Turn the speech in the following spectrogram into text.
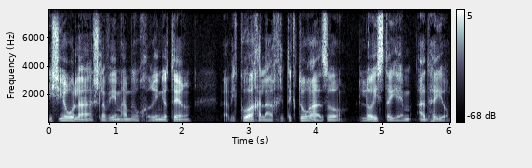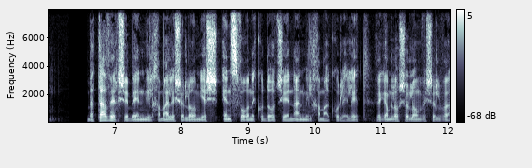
השאירו לשלבים המאוחרים יותר, והוויכוח על הארכיטקטורה הזו לא הסתיים עד היום. בתווך שבין מלחמה לשלום יש אין ספור נקודות שאינן מלחמה כוללת, וגם לא שלום ושלווה.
